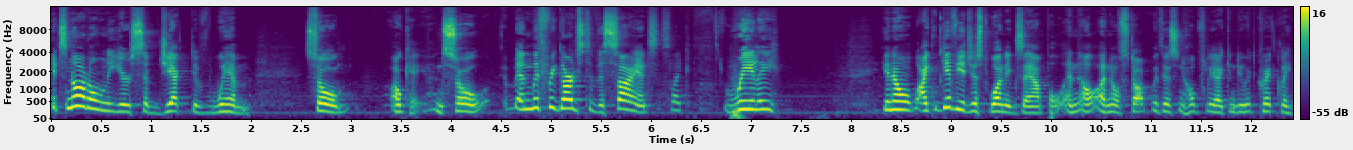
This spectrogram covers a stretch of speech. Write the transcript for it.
It's not only your subjective whim. So, okay, and so, and with regards to the science, it's like, really? You know, I can give you just one example, and I'll, and I'll stop with this, and hopefully I can do it quickly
